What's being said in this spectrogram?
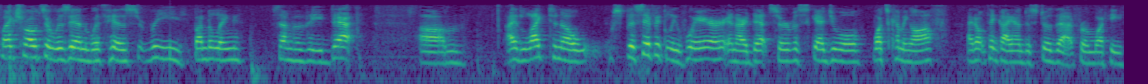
Mike Schroetzer was in with his rebundling some of the debt. Um, I'd like to know specifically where in our debt service schedule, what's coming off. I don't think I understood that from what he,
